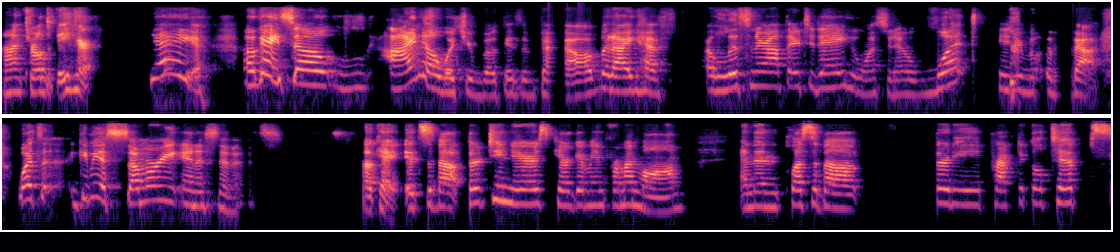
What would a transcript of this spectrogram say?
I'm thrilled to be here. Yay. Okay, so I know what your book is about, but I have a listener out there today who wants to know what is your book about? What's give me a summary in a sentence. Okay, it's about 13 years caregiving for my mom, and then plus about 30 practical tips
